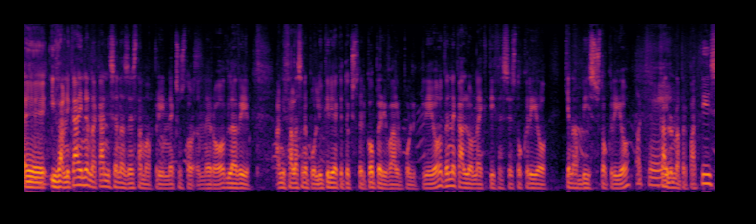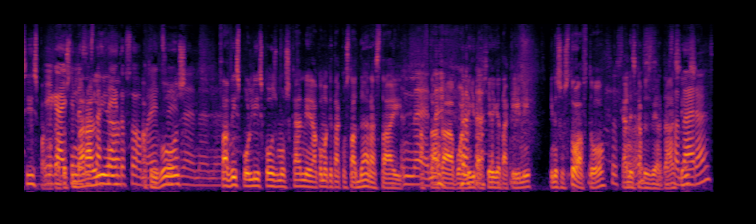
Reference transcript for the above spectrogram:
Ε, ιδανικά είναι να κάνεις ένα ζέσταμα πριν έξω στο νερό. Δηλαδή, αν η θάλασσα είναι πολύ κρύα και το εξωτερικό περιβάλλον πολύ κρύο, δεν είναι καλό να εκτίθεσαι στο κρύο και να μπεις στο κρύο. Οκ. Καλό να περπατήσεις πάνω Λιγάκι κάτω στην να ζεσταθεί παραλία. το σώμα, έτσι. Ακριβώς. Ναι, ναι, ναι. Θα δεις πολλοί κόσμος κάνει ακόμα και τα Κωνσταντάρα style. Ναι, αυτά ναι. τα που ανοίγει τα χέρια, τα κλείνει. Είναι σωστό αυτό. Σωστός, Κάνεις κάποιες ο διατάσεις. Κωνσταντάρας,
